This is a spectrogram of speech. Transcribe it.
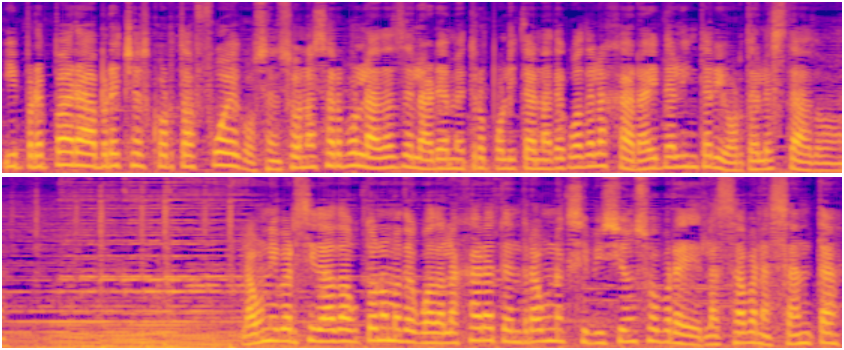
y prepara brechas cortafuegos en zonas arboladas del área metropolitana de Guadalajara y del interior del estado. La Universidad Autónoma de Guadalajara tendrá una exhibición sobre la sábana santa.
